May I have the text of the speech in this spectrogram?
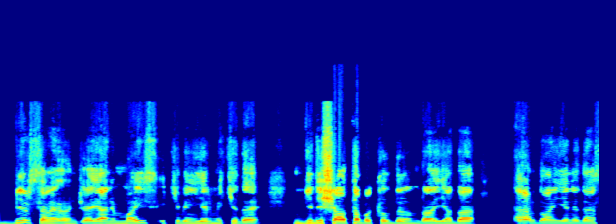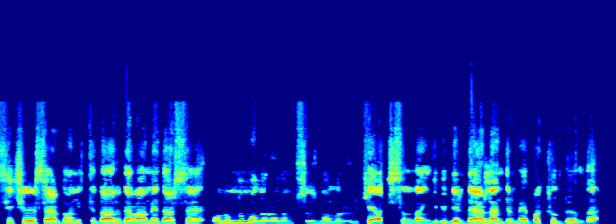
bir sene önce yani Mayıs 2022'de gidişata bakıldığında ya da Erdoğan yeniden seçilirse, Erdoğan iktidarı devam ederse olumlu mu olur, olumsuz mu olur ülke açısından gibi bir değerlendirmeye bakıldığında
